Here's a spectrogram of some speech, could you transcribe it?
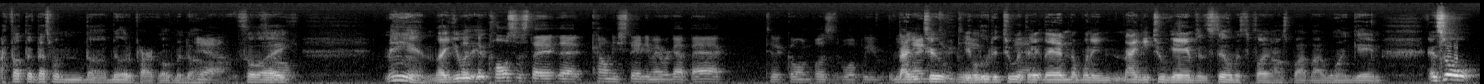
I thought that that's when the Miller Park opened up. Yeah. So, like, man, like, it was. the closest that, that County Stadium ever got back to going was what we 92. You team. alluded to it. Yeah. They, they ended up winning 92 games and still missed the playoffs by, by one game. And so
